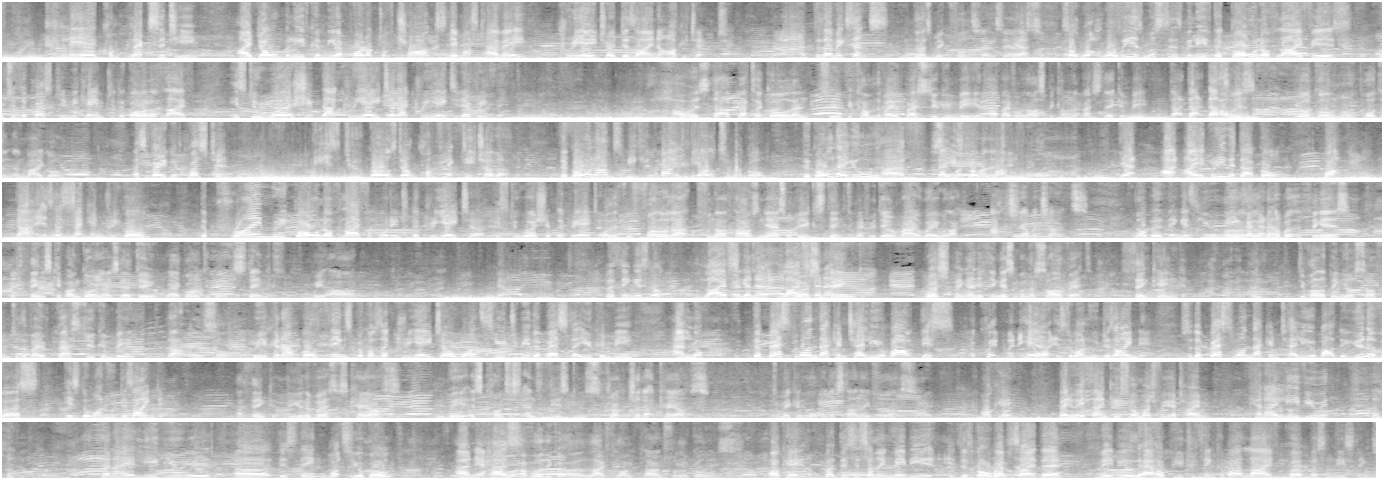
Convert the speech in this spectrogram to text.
clear complexity, I don't believe can be a product of chance. They must have a creator, designer, architect. Does that make sense? It does make full sense. Yes. Yeah. So what, what we as Muslims believe the goal of life is, which is the question we came to, the goal of life is to worship that creator that created everything. How is that a better goal than to become the very best you can be and help everyone else become the best they can be? That, that, that's, How is your goal more important than my goal? that's a very good question. These two goals don't conflict each other. The goal I'm speaking about is the ultimate goal. The goal that you have, that you spoke about, Superhumanity for all. Yeah, I, I agree with that goal. But that is a secondary goal. The primary goal of life, according to the Creator, is to worship the Creator. Well, if we follow that for another thousand years, we'll be extinct. But if we do it my way, we'll ac- actually have a chance. no, but the thing is, human No, beings no, are gonna. no, but the thing is, if things keep on going as they do, we're going to be extinct. We are. The thing is, look, life's And gonna, life's worshipping, gonna. worshipping anything isn't going to solve it. Thinking and developing yourself into the very best you can be, that will solve it. But you can have both things because the Creator wants you to be the best that you can be. And look, the best one that can tell you about this equipment here is the one who designed it. So the best one that can tell you about the universe is the one who designed it. I think the universe is chaos, and we as conscious entities can structure that chaos to make it more understanding for us. Okay. But anyway, thank you so much for your time. Can I leave you with? can I leave you with uh, this thing? What's your goal? And it has. I've already got a lifelong plan full of goals. Okay, but this is something maybe there's got a website there. Maybe it'll help you to think about life, purpose, and these things.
